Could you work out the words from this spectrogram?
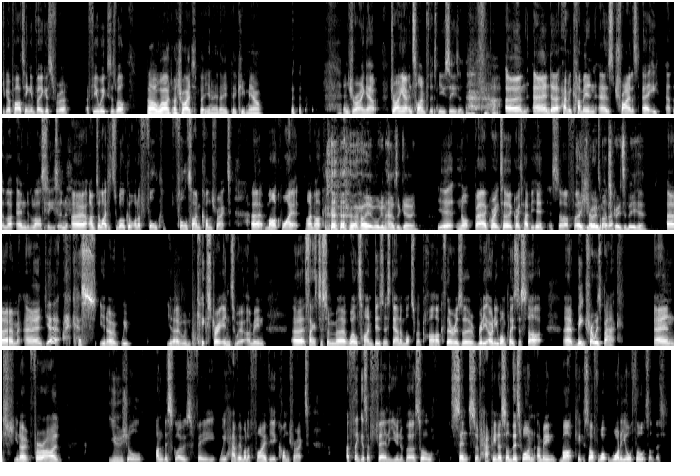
Did you go partying in Vegas for a, a few weeks as well? Oh well, I, I tried, but you know they they kicked me out. and drying out drying out in time for this new season. um, and uh, having come in as trialist A at the la- end of the last season, uh, I'm delighted to welcome on a full full time contract uh, Mark Wyatt. Hi, Mark. Hi, Morgan. How's it going? Yeah, not bad. Great to great to have you here. It's our first. Thank you very together. much. Great to be here. Um, and yeah, I guess you know we, you know, we kick straight into it. I mean, uh, thanks to some uh, well-timed business down at Motspur Park, there is a really only one place to start. Uh, Mitro is back, and you know, for our usual undisclosed fee, we have him on a five-year contract. I think it's a fairly universal sense of happiness on this one. I mean, Mark, kick us off. What What are your thoughts on this?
